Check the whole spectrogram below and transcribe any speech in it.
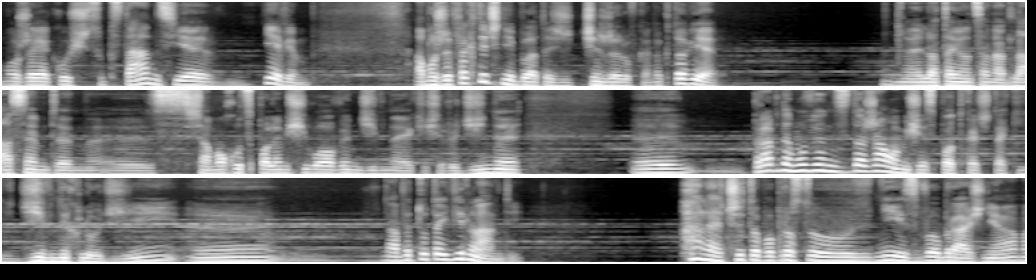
Może jakąś substancję, nie wiem. A może faktycznie była też ciężarówka, no kto wie. E, latająca nad lasem, ten y, samochód z polem siłowym, dziwne jakieś rodziny. Y, prawdę mówiąc, zdarzało mi się spotkać takich dziwnych ludzi, nawet tutaj w Irlandii. Ale czy to po prostu nie jest wyobraźnia?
